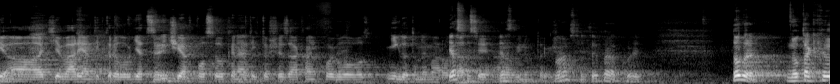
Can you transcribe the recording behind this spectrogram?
a, tie varianty, ktoré ľudia cvičia v posilke na týchto 6 základných pohybov, nikto to nemá rotácie na rovinu, takže... No jasne, to je poriadku. Dobre, no tak e,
